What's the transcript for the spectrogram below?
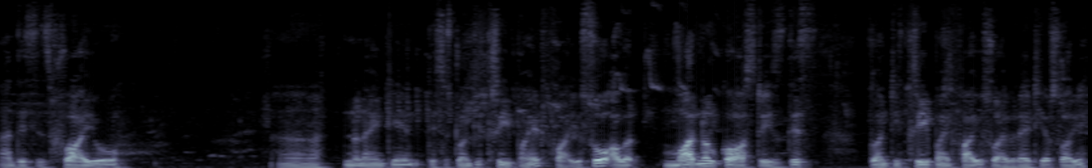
uh, this is 5 uh, 19 this is 23.5 so our marginal cost is this 23.5 so i will write here sorry.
